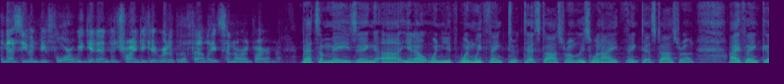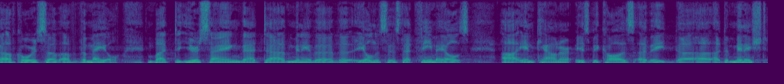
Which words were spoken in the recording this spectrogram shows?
And that's even before we get into trying to get rid of the phthalates in our environment. That's amazing. Uh, you know, when you when we think testosterone, at least when I think testosterone, I think, uh, of course, of, of, the male. But you're saying that uh, many of the, the illnesses that females uh, encounter is because of a, uh, a diminished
